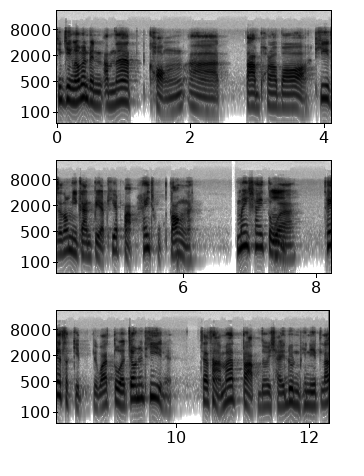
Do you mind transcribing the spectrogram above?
จริง ๆ แล้วมันเป็นอำนาจของอ่า ตามพรบที่จะต้องมีการเปรียบเทียบปรับให้ถูกต้องนะ ไม่ใช่ตัวเทศกิจหรือว่าตัวเจ้าหน้าที่เนี่ย จะสามารถปรับโดยใช้ดุลพินิษและ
